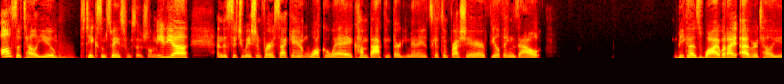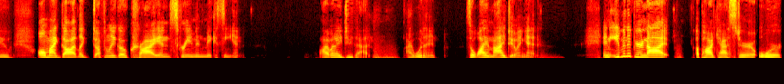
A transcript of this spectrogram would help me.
also tell you to take some space from social media and the situation for a second, walk away, come back in 30 minutes, get some fresh air, feel things out, because why would I ever tell you, oh my God, like definitely go cry and scream and make a scene? Why would I do that? I wouldn't. So why am I doing it? And even if you're not a podcaster or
